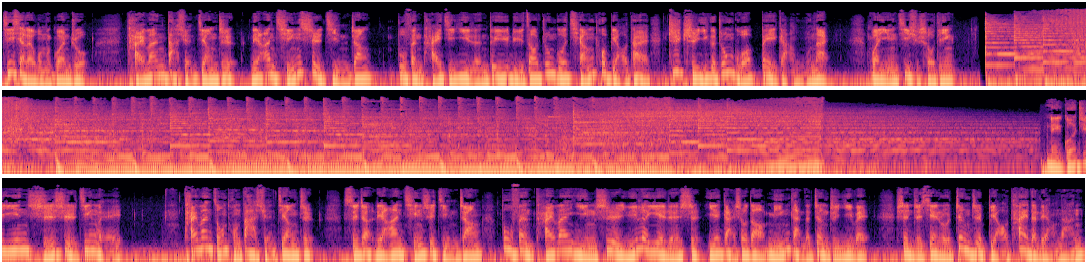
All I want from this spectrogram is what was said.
接下来我们关注台湾大选将至，两岸情势紧张，部分台籍艺人对于屡遭中国强迫表态支持一个中国倍感无奈。欢迎继续收听。美国之音时事经纬，台湾总统大选将至，随着两岸情势紧张，部分台湾影视娱乐业人士也感受到敏感的政治意味，甚至陷入政治表态的两难。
